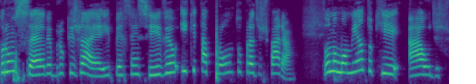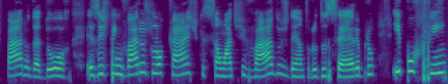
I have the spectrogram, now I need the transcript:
para um cérebro que já é hipersensível e que está pronto para disparar. Então, no momento que há o disparo da dor, existem vários locais que são ativados dentro do cérebro e, por fim,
